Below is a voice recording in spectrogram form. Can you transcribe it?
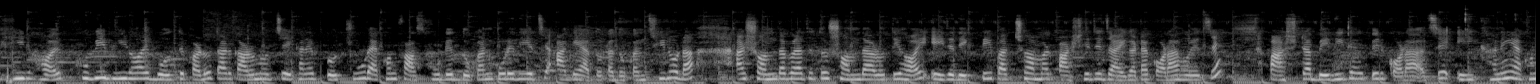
ভিড় হয়, খুবই ভিড় হয় বলতে পারো। তার কারণ হচ্ছে এখানে প্রচুর এখন ফাস্টফুডের দোকান করে দিয়েছে। আগে এতটা দোকান ছিল না। আর সন্ধ্যাবেলাতে তো সন্ধ্যা আরতি হয়। এই যে দেখতেই পাচ্ছ আমার পাশে যে জায়গাটা করা হয়েছে, পাঁচটা বেদি টাইপের করা আছে। এইখানেই এখন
